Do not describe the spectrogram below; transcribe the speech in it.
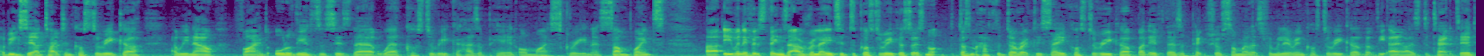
Uh, you can see i typed in costa rica and we now find all of the instances there where costa rica has appeared on my screen at some points. Uh, even if it's things that are related to Costa Rica, so it's not it doesn't have to directly say Costa Rica, but if there's a picture of somewhere that's familiar in Costa Rica that the AI has detected,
